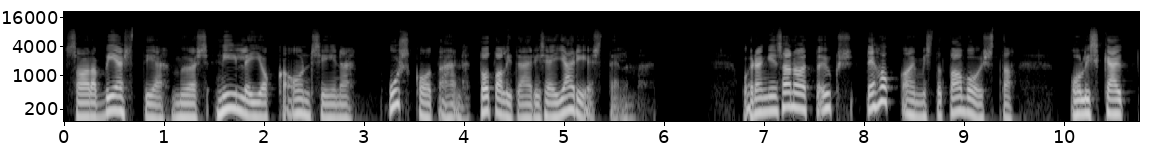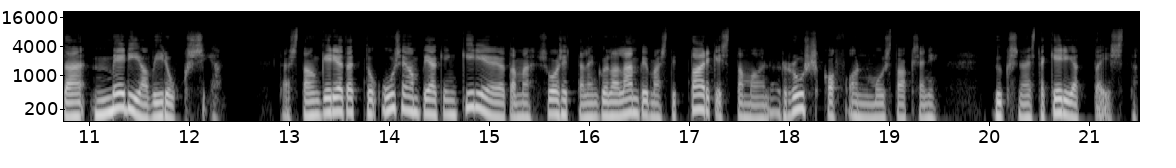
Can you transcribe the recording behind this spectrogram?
saada viestiä myös niille, jotka on siinä uskoo tähän totalitääriseen järjestelmään. Voidaankin sanoa, että yksi tehokkaimmista tavoista olisi käyttää mediaviruksia. Tästä on kirjoitettu useampiakin kirjoja, joita mä suosittelen kyllä lämpimästi tarkistamaan. Ruskov on muistaakseni yksi näistä kirjoittajista.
